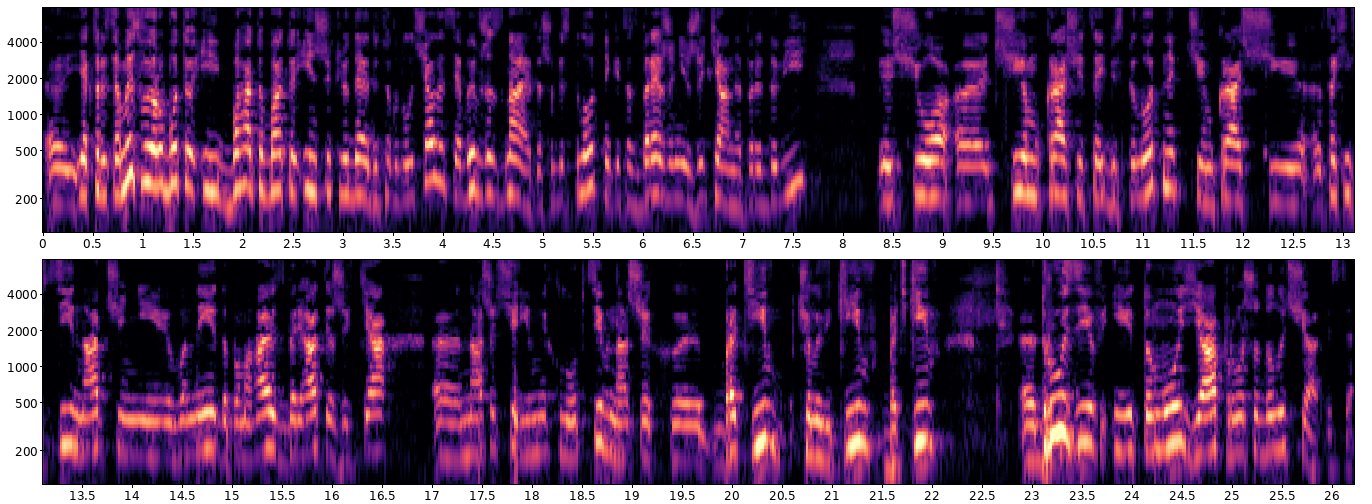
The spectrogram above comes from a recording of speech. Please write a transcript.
е, як говориться, ми свою роботу і багато багато інших людей до цього долучалися. Ви вже знаєте, що безпілотники це збережені життя на передовій. Е, Що е, чим кращий цей безпілотник, чим кращі е, фахівці навчені, вони допомагають зберігати життя наших чарівних хлопців, наших братів, чоловіків, батьків, друзів. І тому я прошу долучатися.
